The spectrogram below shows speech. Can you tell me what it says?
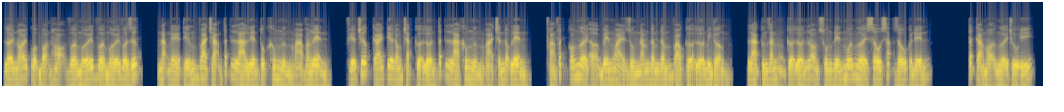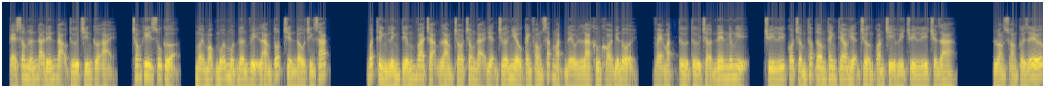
lời nói của bọn họ vừa mới vừa mới vừa dứt, nặng nề tiếng va chạm tất là liên tục không ngừng mà vang lên, phía trước cái kia đóng chặt cửa lớn tất là không ngừng mà chấn động lên, phảng phất có người ở bên ngoài dùng năm đấm đấm vào cửa lớn bình thường, là cứng rắn cửa lớn lom xuống đến mỗi người sâu sắc dấu quyền đến. Tất cả mọi người chú ý, kẻ xâm lấn đã đến đạo thứ chín cửa ải, trong khi số cửa, mời mọc mỗi một đơn vị làm tốt chiến đấu chính xác. Bất thình lình tiếng va chạm làm cho trong đại điện chứa nhiều canh phòng sắc mặt đều là không khỏi biến đổi, vẻ mặt từ từ trở nên nghiêm nghị, truy lý có trầm thấp âm thanh theo hiện trường quan chỉ huy truy lý truyền ra. Loảng xoảng cười dễ ước.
